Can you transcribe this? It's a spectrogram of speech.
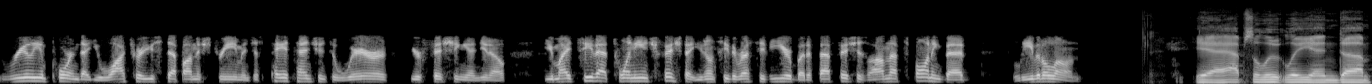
really important that you watch where you step on the stream and just pay attention to where you're fishing. And, you know, you might see that 20 inch fish that you don't see the rest of the year, but if that fish is on that spawning bed, leave it alone. Yeah, absolutely. And, um,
